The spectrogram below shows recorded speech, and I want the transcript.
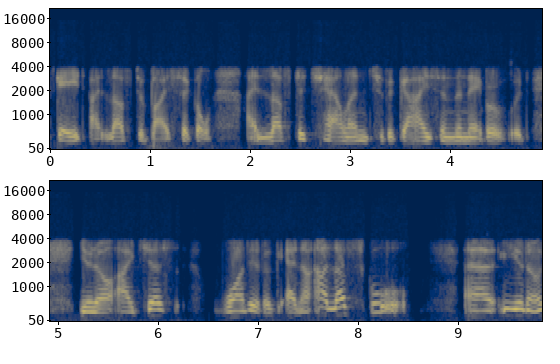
skate. I love to bicycle. I love to challenge the guys in the neighborhood. You know, I just wanted, a, and I love school. Uh, you know,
